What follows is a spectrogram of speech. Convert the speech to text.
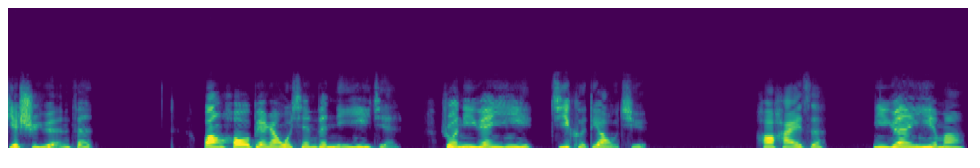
也是缘分。皇后便让我先问你意见，若你愿意，即可调去。好孩子，你愿意吗？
